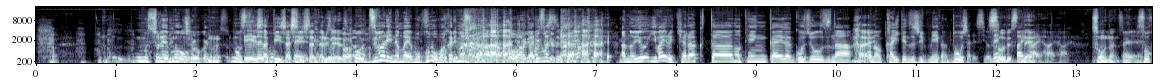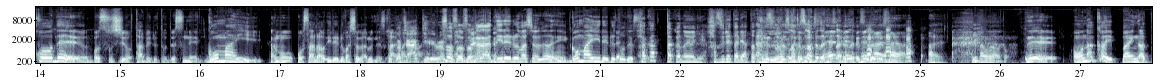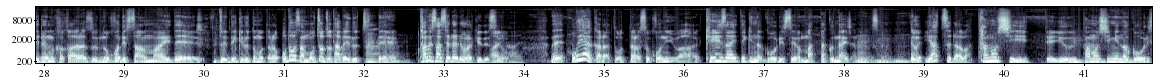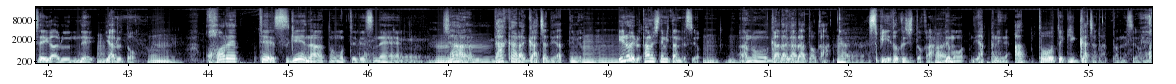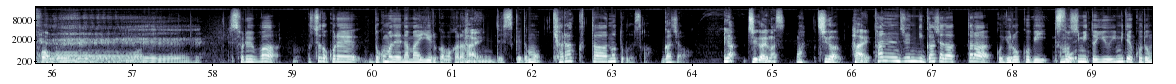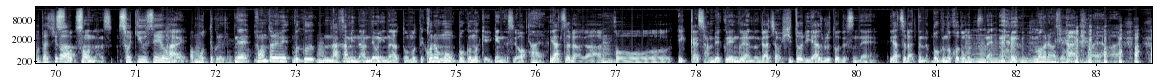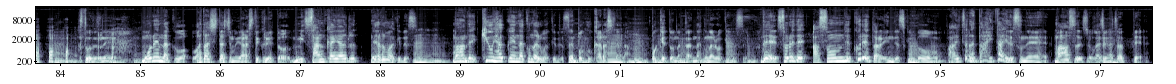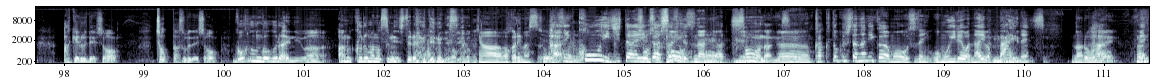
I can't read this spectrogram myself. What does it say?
もうそれもうめっちゃわかりますもう A 社も B 社 C 社ってあるじゃないですか。もうズバリ名前はもうほぼわかりますが、もうわかりますがね。あのよいわゆるキャラクターの展開がご上手な、はいあの回転寿司メーカーの某社ですよね。そうですねはいはいはいはい。そうなんです、ええそこでお寿司を食べるとですね5枚あのお皿を入れる場所があるんですガチャって入れるそうそうそうガチャって入れる場所が5枚入れるとですね測ったかのように外れたり当たったりするそうそうそうそうはいはいはいはい。なるほどなるほど。でお腹いっぱいになってるにもかかわらず残り3枚ででできると思ったらお父さんもうちょっと食べるっつって、うんうん食べさせられるわけですよ。はいはいで親から取ったらそこには経済的な合理性は全くないじゃないですか。うんうんうんでもやつらは楽しいっていう楽しみの合理性があるんでやると。うん。これってすげえなと思ってですね、じゃあだからガチャでやってみよう、うんうんいろいろ試してみたんですよ、うんうんあのガラガラとか、はいはいスピードくじとか、はい。でもやっぱりね圧倒的ガチャだったんですよ、へそれはちょっとこれどこまで名前言えるかわからないんですけども、キャラクターのってことですか？ガチャはいや違います。あ違う。はい。単純にガチャだったらこう喜び楽しみという意味で子どもたちがそうそうなんです。訴求性をはい。持ってくれるんですでか、本当に僕、ん。中身何でもいいなと思ってこれも僕の経験ですよ、はいやつらがうん。こう1回300円ぐらいのガチャを1人やるとですねやつらっていうのは僕の子供ですね、うんうんうんうん。わかりますよ。はい。はい。うんうん。そうですね、漏れなく私たちもやらせてくれと3回やるやるわけですよ、うんうん。まあで900円なくなるわけですね僕からしたら、うんうんポケットの中なくなるわけです。でそれで遊んでくれたらいいんですけど、うんうんあいつら大体ですね回すでしょガチャガチャって、開けるでしょちょっと遊ぶでしょ5分後ぐらいには、あの車の隅に捨てられてるんですよ。ああわかります。そう要するに行為自体が大切なんであって、そうなんですよ、うん。獲得した何かはもうすでに思い入れはないわけですよね。ないんで。す。なるほど。はい。で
